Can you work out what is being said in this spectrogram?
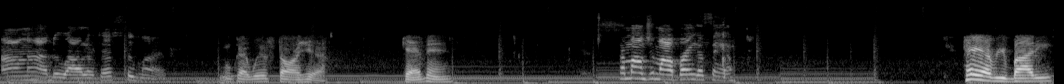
I don't know how to do all that. That's too much. Okay, we'll start here. Kevin. Come on, Jamal, bring us in. Hey, everybody.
